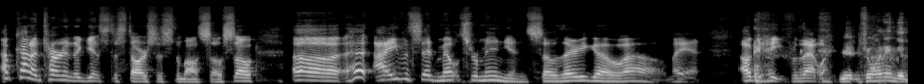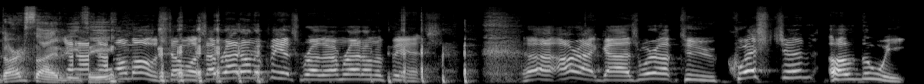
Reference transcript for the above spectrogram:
I'm kind of turning against the Star System also. So uh, I even said Meltzer Minions. So there you go. Oh, man. I'll get heat for that one. You're joining the dark side, VC. Uh, almost, almost. I'm right on the fence, brother. I'm right on the fence. Uh, all right, guys, we're up to question of the week.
